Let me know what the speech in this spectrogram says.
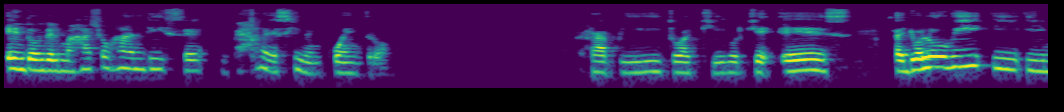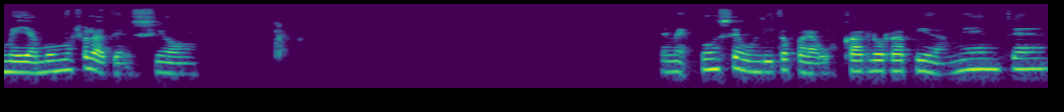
en donde el Mahashohan dice, déjame ver si lo encuentro rapidito aquí, porque es, o sea, yo lo vi y, me llamó mucho la atención. Deme un segundito para buscarlo rápidamente.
